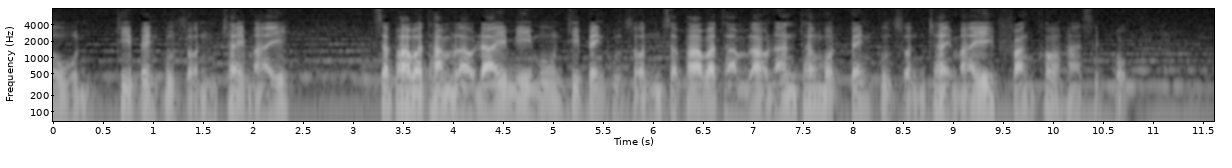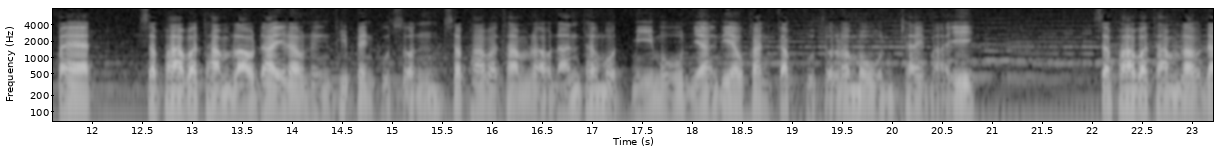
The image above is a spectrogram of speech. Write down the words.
มูลที่เป็นกุศลใช่ไหม สภาวธรรมเหล่าใดมีมูลที่เป็นกุศล สภาวธรรมเหล่านั้นทั้งหมดเป็นกุศลใช่ไหม ฟังข้อ 56 8. สภาวธรรมเหล่าใดเหล่าหนึ่งที่เป็นกุศล สภาวธรรมเหล่านั้นทั้งหมดมีมูลอย่างเดียวกันกับกุศลมูลใช่ไหม สภาวธรรมเหล่าใด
